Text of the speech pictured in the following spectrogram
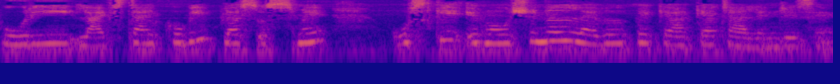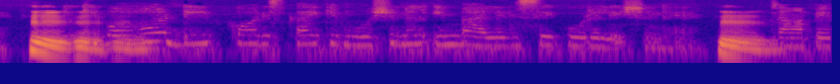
पूरी लाइफस्टाइल को भी प्लस उसमें उसके इमोशनल लेवल पे क्या क्या चैलेंजेस है। बहुत डीप कॉर इसका एक इमोशनल इम्बैलेंस से कोरिलेशन है। हम्म। जहाँ पे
